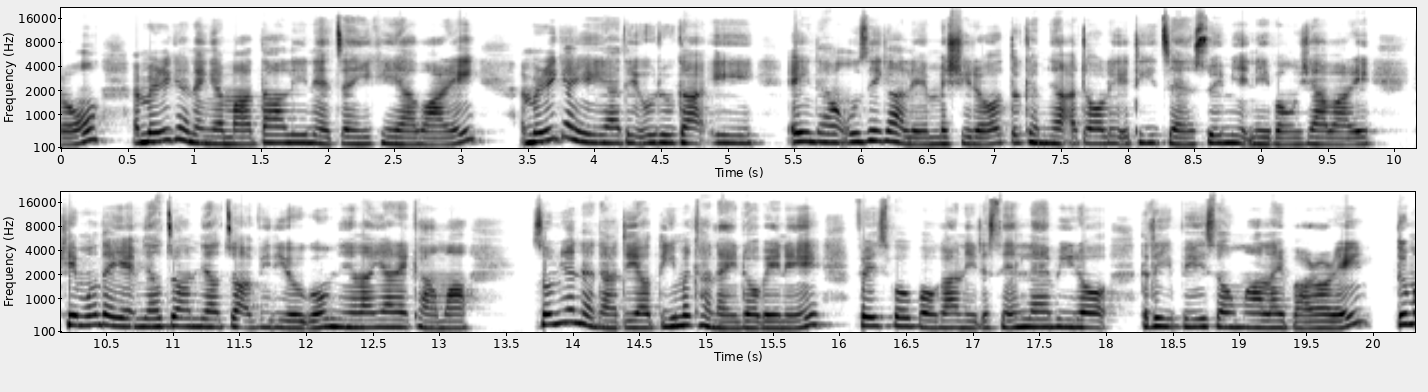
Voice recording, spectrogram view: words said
တော့အမေရိကန်နိုင်ငံမှာသားလေးနဲ့ကြံရိခဲ့ရပါတယ်။အမေရိကန်ရေရာသီဥတုကအေးအိမ်ထောင်ဦးစီးကလည်းမရှိတော့ဒုက္ခမြအတော်လေးအထီးကျန်ဆွေးမြင့်နေပုံရပါတယ်။ခင်မုန်းတဲ့ရဲ့မြောက်ကြွမြောက်ကြွဗီဒီယိုကိုမြင်လိုက်ရတဲ့အခါမှာ ဆိုမျက်နှာတာတယောက်တီးမခံနိုင်တော့ဘဲနဲ့ Facebook ပေါ်ကနေတဆင်လှမ်းပြီးတော့တတိပေးဆုံးမလိုက်ပါတော့တယ်။ သူမ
